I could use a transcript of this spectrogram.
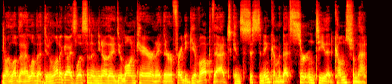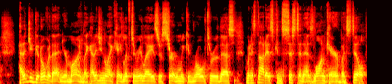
No, I love that. I love that, dude. A lot of guys listen and, you know, they do lawn care and they're afraid to give up that consistent income and that certainty that comes from that. How did you get over that in your mind? Like, how did you know, like, hey, lift and relays are certain we can roll through this? I mean, it's not as consistent as lawn care, but still,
